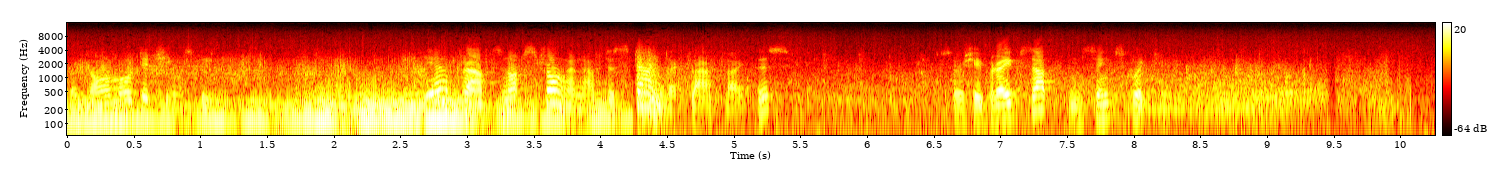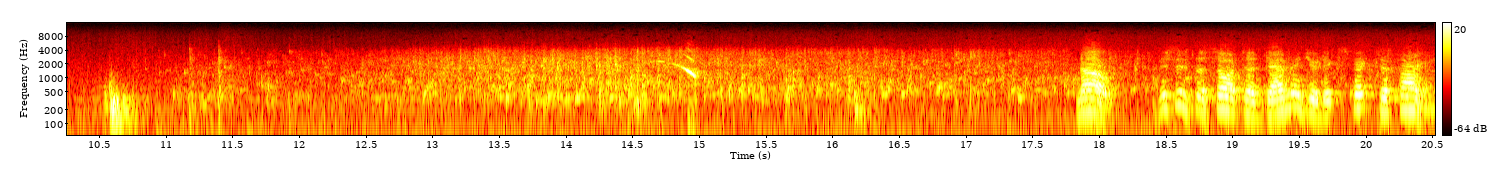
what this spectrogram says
the normal ditching speed. The aircraft's not strong enough to stand a cloud like this, so she breaks up and sinks quickly. Now, this is the sort of damage you'd expect to find.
